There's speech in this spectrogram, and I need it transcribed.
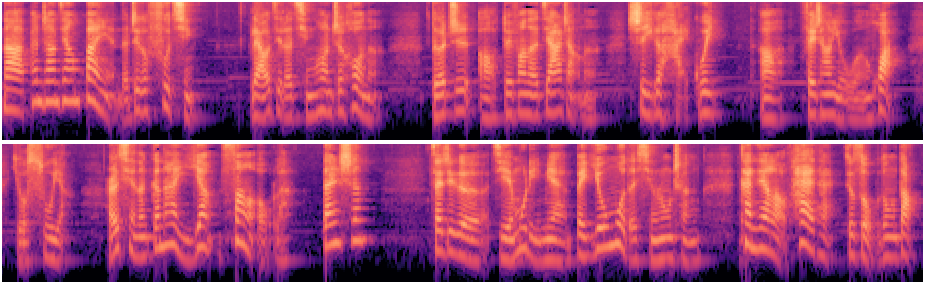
那潘长江扮演的这个父亲，了解了情况之后呢，得知啊，对方的家长呢是一个海归啊，非常有文化、有素养，而且呢跟他一样丧偶了，单身，在这个节目里面被幽默的形容成看见老太太就走不动道。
